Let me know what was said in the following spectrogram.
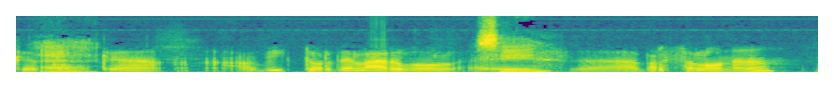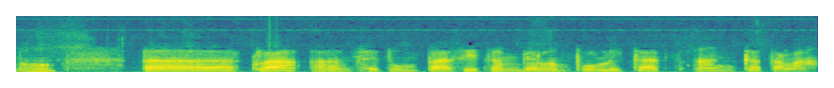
que com uh... que el Víctor de l'Àrbol sí. és de Barcelona, no? Eh, clar, han fet un pas i també l'han publicat en català.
